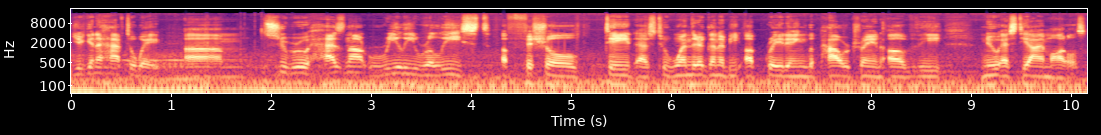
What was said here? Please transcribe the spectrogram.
you're gonna have to wait. Um, Subaru has not really released official date as to when they're going to be upgrading the powertrain of the new STI models.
